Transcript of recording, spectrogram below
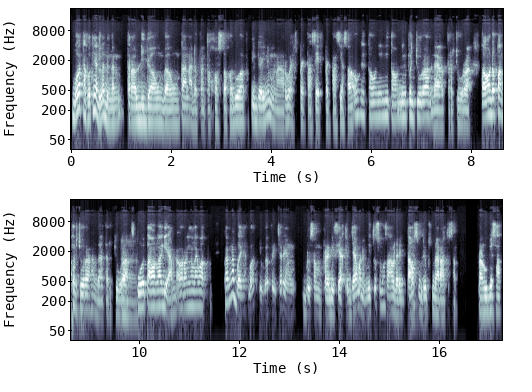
gue takutnya adalah dengan terlalu digaung-gaungkan ada Pentakosta kedua ketiga ini menaruh ekspektasi-ekspektasi yang salah. Oke tahun ini tahun ini pencurahan nggak tercurah. Tahun depan tercurahan nggak tercurah. Hmm. 10 tahun lagi sampai orang yang lewat karena banyak banget juga preacher yang berusaha memprediksi akhir zaman dan itu semua salah dari tahun ya. 1900-an. Praduga 1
